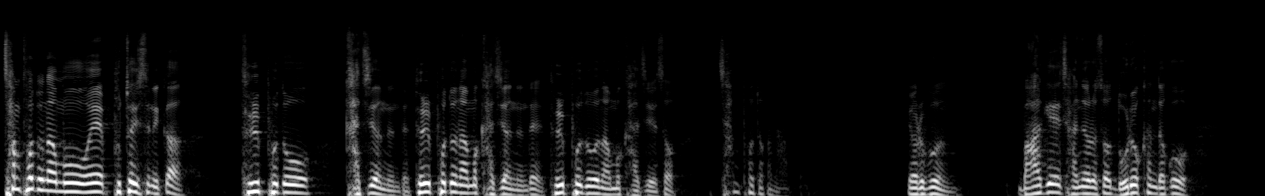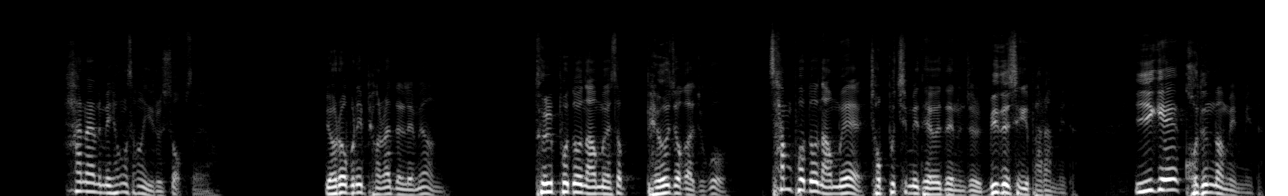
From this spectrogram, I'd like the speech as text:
참포도 나무에 붙어 있으니까 들포도 가지였는데, 들포도 나무 가지였는데, 들포도 나무 가지에서 참포도가 나옵니다. 여러분, 마귀의 자녀로서 노력한다고 하나님의 형상을 이룰 수 없어요. 여러분이 변화되려면 들포도 나무에서 베어져 가지고 참포도 나무에 접붙임이 되어야 되는 줄 믿으시기 바랍니다. 이게 거듭남입니다.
